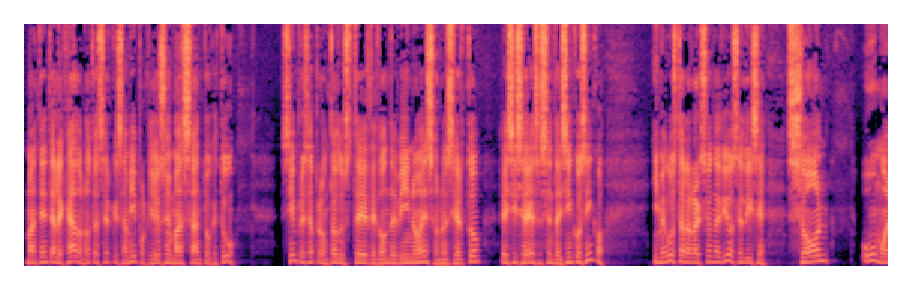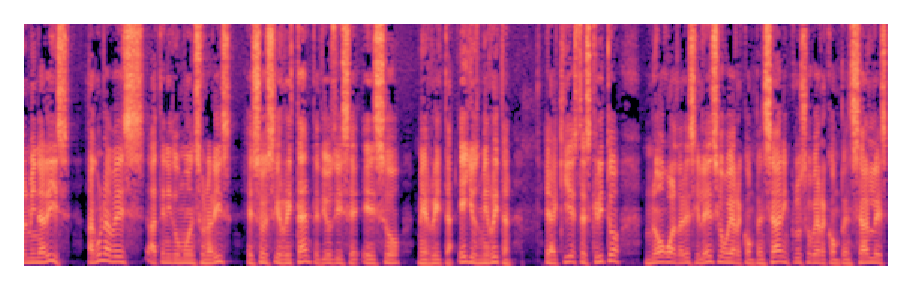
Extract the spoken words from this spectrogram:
mantente alejado, no te acerques a mí, porque yo soy más santo que tú. Siempre se ha preguntado usted de dónde vino eso, ¿no es cierto? Es Isaías 65.5. Y me gusta la reacción de Dios. Él dice, son humo en mi nariz. ¿Alguna vez ha tenido humo en su nariz? Eso es irritante. Dios dice, eso me irrita. Ellos me irritan. Y aquí está escrito, no guardaré silencio, voy a recompensar, incluso voy a recompensarles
